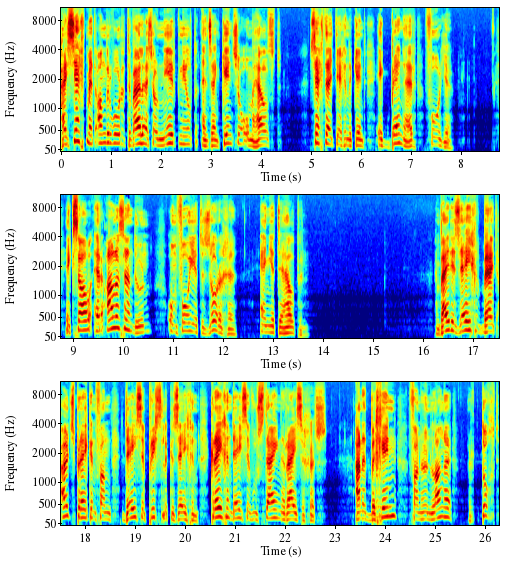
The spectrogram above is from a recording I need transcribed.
Hij zegt met andere woorden, terwijl hij zo neerknielt en zijn kind zo omhelst, zegt hij tegen het kind, ik ben er voor je. Ik zal er alles aan doen om voor je te zorgen en je te helpen. En zegen, bij het uitspreken van deze priestelijke zegen kregen deze woestijnreizigers aan het begin van hun lange tocht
